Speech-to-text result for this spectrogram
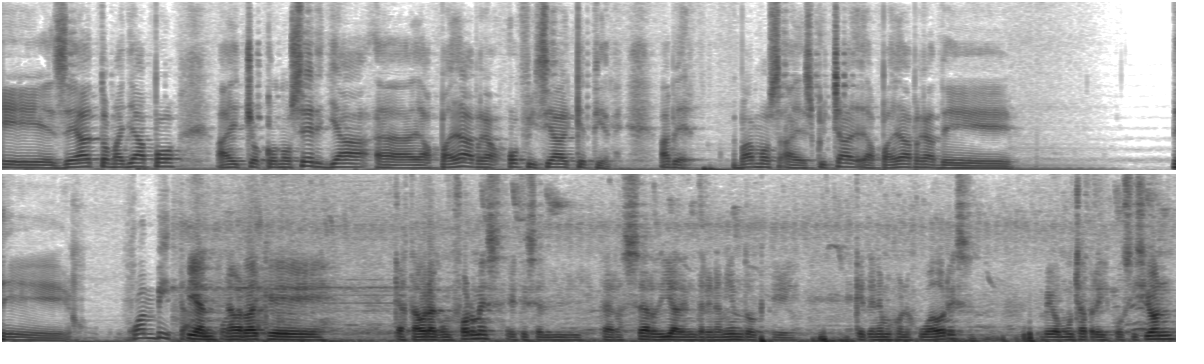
eh, Alto Mayapo ha hecho conocer ya eh, la palabra oficial que tiene. A ver, vamos a escuchar la palabra de, de Juan Vita. Bien, la verdad que, que hasta ahora conformes. Este es el tercer día de entrenamiento que, que tenemos con los jugadores. Veo mucha predisposición,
